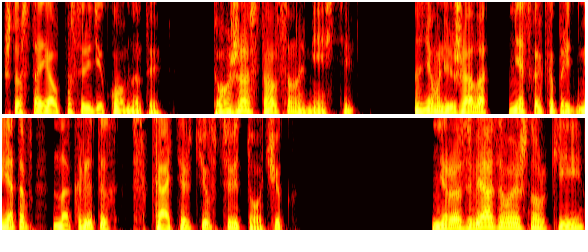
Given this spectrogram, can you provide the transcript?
что стоял посреди комнаты, тоже остался на месте. На нем лежало несколько предметов, накрытых скатертью в цветочек. Не развязывая шнурки,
